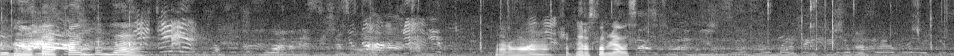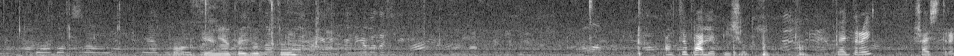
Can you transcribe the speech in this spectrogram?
Ну так хай буде. Нормально, щоб не розслаблялася. Так, синяя пойдет кто? А це палік пишет. 5-3, 6-3.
